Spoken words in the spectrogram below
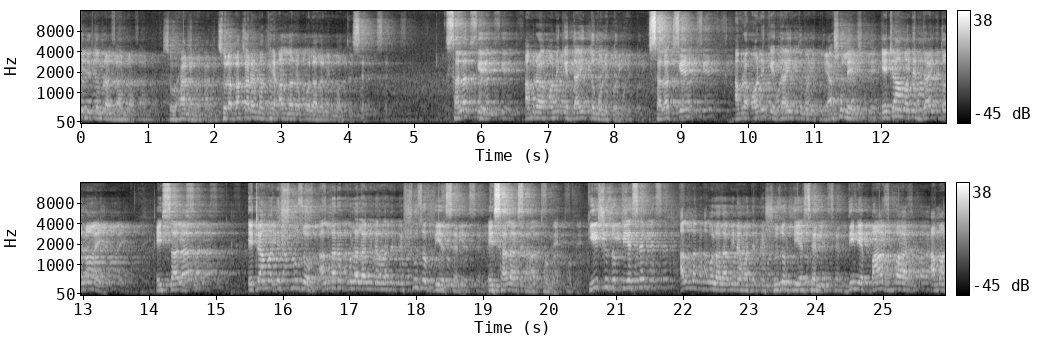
যদি তোমরা জানো, সুবহানাল্লাহ সূরা বাকারের মধ্যে আল্লাহ রাব্বুল আলামিন বলতেছেন সালাতকে আমরা অনেকে দায়িত্ব মনে করি। সালাতকে আমরা অনেকে দায়িত্ব মনে করি। আসলে এটা আমাদের দায়িত্ব নয়। এই সালাত এটা আমাদের সুযোগ। আল্লাহ রাব্বুল আলামিন আমাদেরকে সুযোগ দিয়েছেন এই সালাতের মাধ্যমে। কি সুযোগ দিয়েছেন? আল্লাহ রাব্বুল আলামিন আমাদেরকে সুযোগ দিয়েছেন দিনে পাঁচবার আমার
